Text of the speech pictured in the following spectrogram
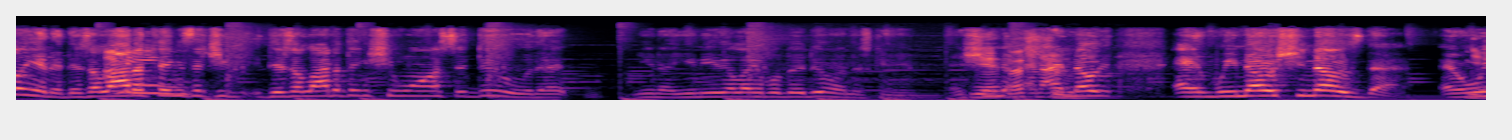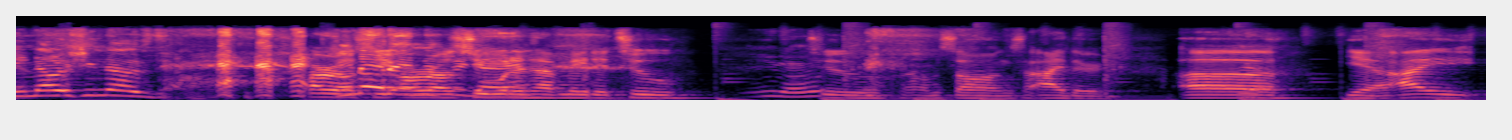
early in it. There's a lot I mean, of things that she. There's a lot of things she wants to do that you know you need a label to do in this game. And she, yeah, that's and true. I know, and we know she knows that, and we know she knows that. or else, she, or else she wouldn't have made it two, you know, two um, songs either. Uh, yeah. yeah, I.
